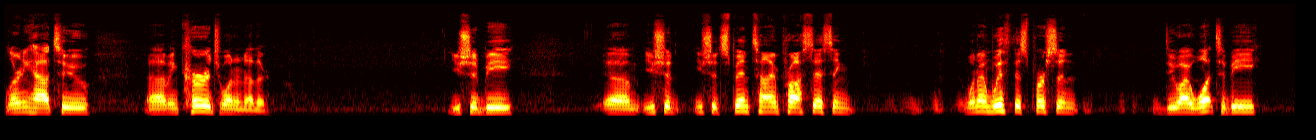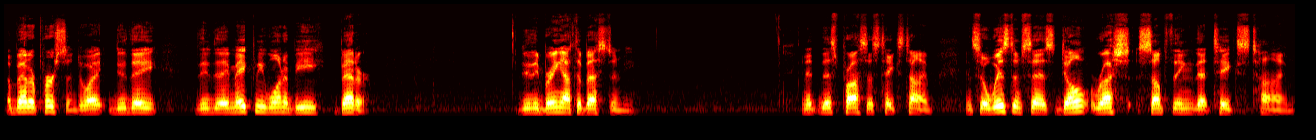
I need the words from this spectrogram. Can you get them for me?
Learning how to um, encourage one another. You should be. Um, you should you should spend time processing. When I'm with this person, do I want to be a better person? Do I do they do they make me want to be better? Do they bring out the best in me? And it, this process takes time. And so wisdom says, don't rush something that takes time.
